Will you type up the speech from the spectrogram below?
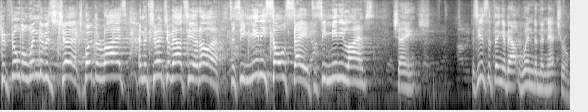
could fill the wind of His church, both Arise and the Church of Aotearoa, to see many souls saved, to see many lives change. Because here's the thing about wind in the natural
